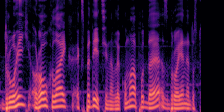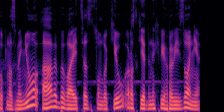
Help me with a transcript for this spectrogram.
Другий roguelike експедиції на велику мапу, де зброя недоступна з меню, а вибивається з сундуків, розкиданих в ігровій зоні.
